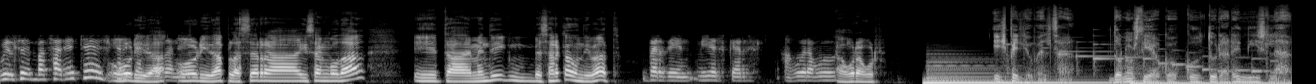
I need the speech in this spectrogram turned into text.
biltzen bazarete, hori da, hori da, plazerra izango da, eta hemendik bezarka handi bat, Berdin, mi esker. Agur, agur. agur, agur. Ispilu beltza, Donostiako kulturaren isla.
